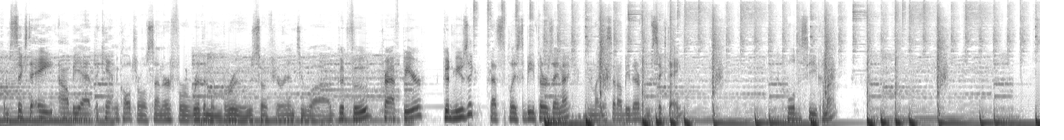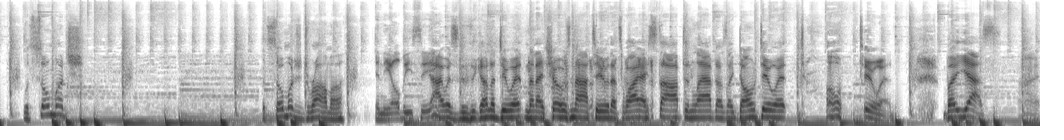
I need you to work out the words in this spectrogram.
from 6 to 8. I'll be at the Canton Cultural Center for Rhythm and Brews. So if you're into uh, good food, craft beer, good music, that's the place to be Thursday night. And like I said, I'll be there from 6 to 8. Cool to see you come out. With so much. With so much drama, In the LBC, I was gonna do it, and then I chose not to. That's why I stopped and laughed. I was like, "Don't do it, don't do it." But yes, right.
